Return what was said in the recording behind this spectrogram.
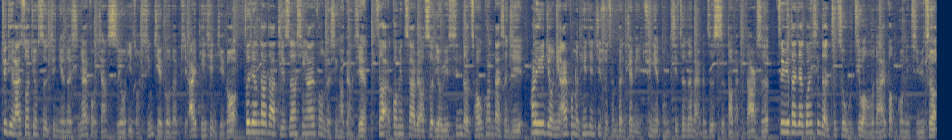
具体来说，就是今年的新 iPhone 将使用一种新结构的 PI 天线结构，这将大大提升新 iPhone 的信号表现。此外，郭明奇还表示，由于新的超宽带升级，二零一九年 iPhone 的天线技术成本将比去年同期增长百分。百分之十到百分之二十。至于大家关心的支持五 G 网络的 iPhone，郭明奇预测，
